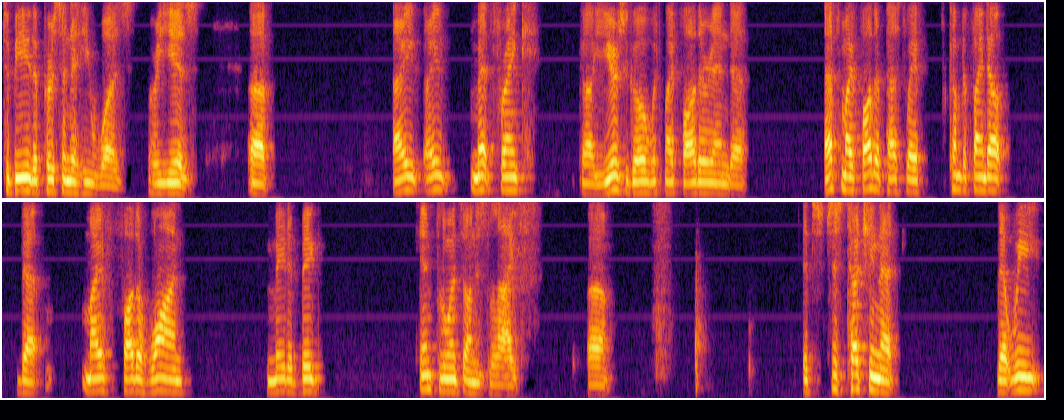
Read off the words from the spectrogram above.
to be the person that he was or he is. Uh, I, I met Frank uh, years ago with my father, and uh, after my father passed away, I've come to find out that my father Juan made a big influence on his life. Uh, it's just touching that that we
